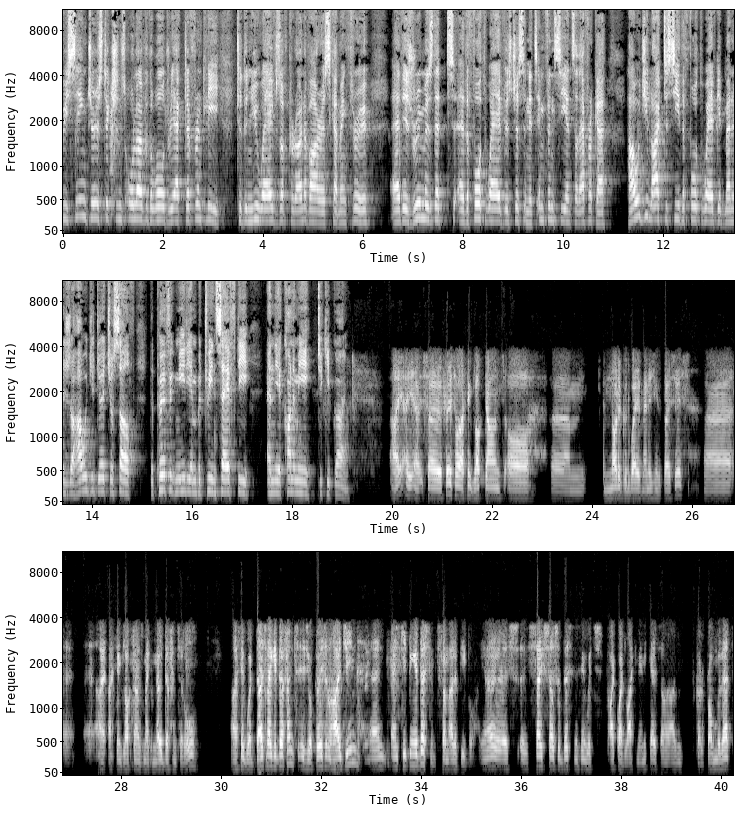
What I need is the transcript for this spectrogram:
We're seeing jurisdictions all over the world react differently to the new waves of coronavirus coming through. Uh, there's rumors that uh, the fourth wave is just in its infancy in South Africa. How would you like to see the fourth wave get managed, or how would you do it yourself? The perfect medium between safety and the economy to keep going. I, I, uh, so first of all, I think lockdowns are um, not a good way of managing the process. Uh, I, I, think lockdowns make no difference at all. I think what does make a difference is your personal hygiene and, and keeping a distance from other people. You know, safe social distancing, which I quite like in any case. I haven't got a problem with that.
